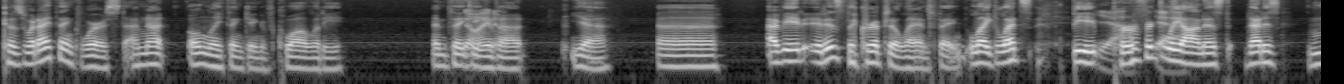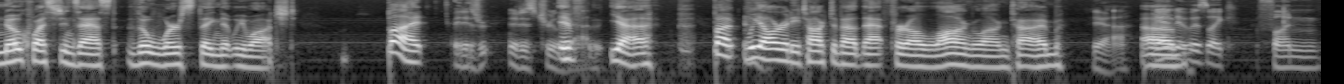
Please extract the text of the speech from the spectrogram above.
Because when I think worst, I'm not only thinking of quality. I'm thinking know. about, yeah. Uh, I mean, it is the Cryptoland thing. Like, let's be Yeah, perfectly yeah. honest. That is no questions asked the worst thing that we watched. But It is. It is truly if, bad. yeah. But we already talked about that for a long, long time. Yeah, Um, and it was like fun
